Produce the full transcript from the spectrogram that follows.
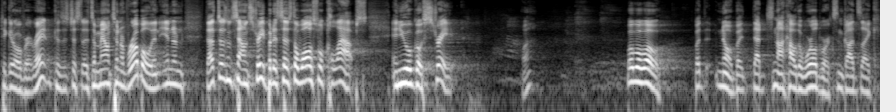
to get over it, right? Because it's just it's a mountain of rubble, and in and that doesn't sound straight. But it says the walls will collapse, and you will go straight. What? Whoa, whoa, whoa! But no, but that's not how the world works. And God's like,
